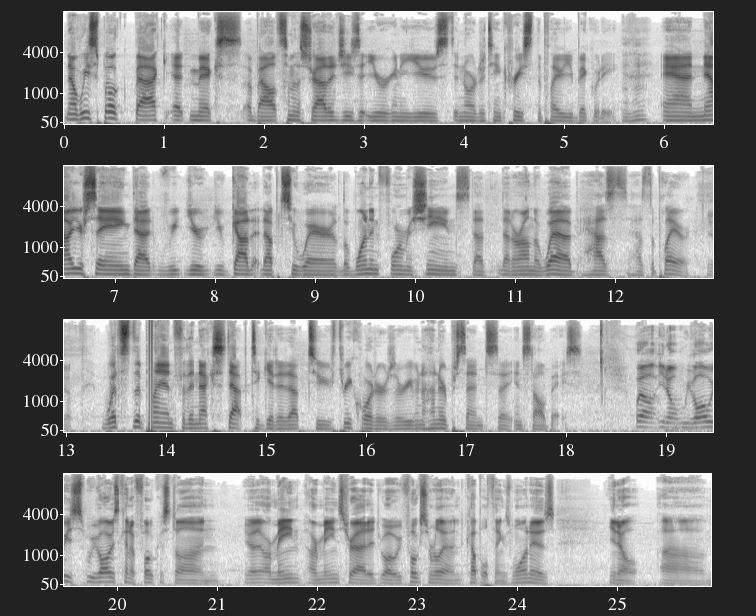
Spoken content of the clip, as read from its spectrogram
Now we spoke back at Mix about some of the strategies that you were going to use in order to increase the player ubiquity, Mhm. and now you're saying that we, you're, you've got it up to where the one in four machines that, that are on the web has has the player. Yeah. What's the plan for the next step to get it up to three quarters or even 100% uh, install base? Well, you know, we've always we've always kind of focused on you know our main our main strategy. Well, we focused really on a couple of things. One is, you know, um,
